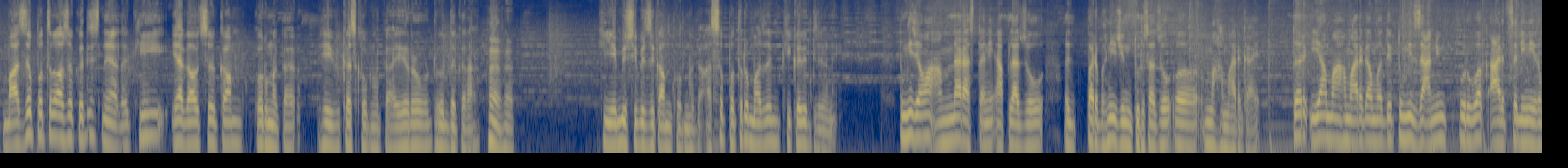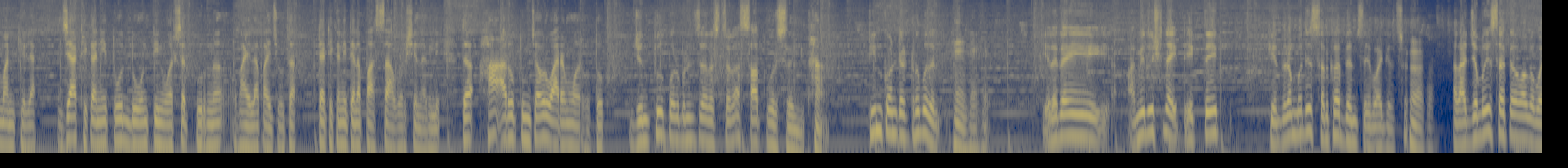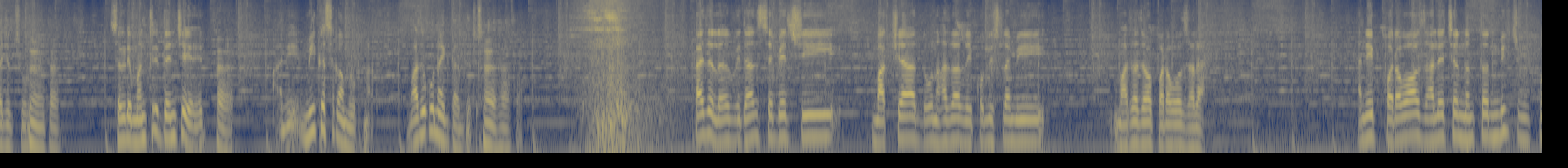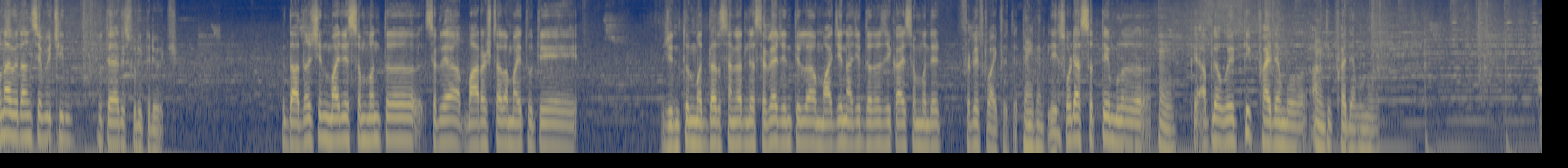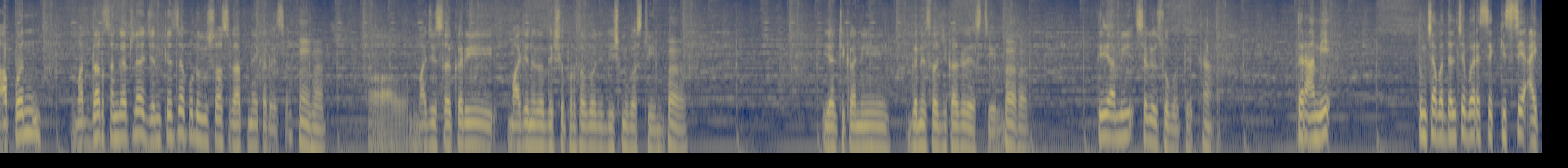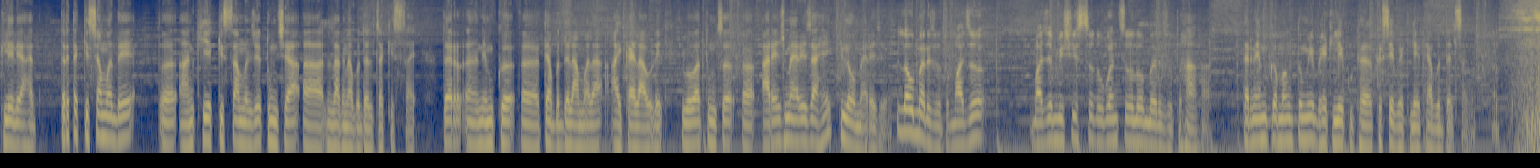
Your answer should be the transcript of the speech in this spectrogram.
माझं पत्र असं कधीच नाही आलं की या गावचं काम करू नका हे विकास करू नका हे रोड रद्द करा. ही एम सी बीचं काम करू नका. असं पत्र माझं मी कधीच दिलं नाही. तुम्ही जेव्हा आमदार असताना आपला जो परभणी जिंतूरचा जो महामार्ग आहे तर या महामार्गामध्ये तुम्ही जाणीवपूर्वक अडचणी निर्माण केल्या. ज्या ठिकाणी तो दोन तीन वर्षात पूर्ण व्हायला पाहिजे होता त्या ठिकाणी त्याला पाच सहा वर्षे लागली. तर हा आरोप तुमच्यावर वारंवार होतो. जिंतूर परभणीच्या रस्त्याला सात वर्ष लागली. हां. तीन कॉन्ट्रॅक्टर बदल याला काही आम्ही दोषी नाहीत. एक तर एक केंद्रामध्ये सरकार त्यांचं आहे राज्यामध्ये सरकार वागा भाजपचं सगळे मंत्री त्यांचे आहेत. आणि मी कसं काम रोखणार? माझं कोण ऐकतात तर काय झालं? विधानसभेची मागच्या दोन हजार एकोणीसला मी माझा जेव्हा पराभव झाला. आणि पराभव झाल्याच्यानंतर मीच पुन्हा विधानसभेची तयारी सुरू केली होती. दादाशी माझे संबंध सगळ्या महाराष्ट्राला माहीत होते. जिंतूर मतदारसंघातल्या सगळ्या जनतेला माझे नाजी दादाचे काय संबंध आहेत सगळेच माहीत होते. थोड्या सत्तेमुळं की आपल्या वैयक्तिक फायद्यामुळं आर्थिक फायद्यामुळं. आपण मतदारसंघातल्या जनतेचा कुठं विश्वासघात नाही करायचा. माझे सहकारी माजी नगराध्यक्ष प्रतापरावजी देशमुख असतील. या ठिकाणी गणेशरावजी काजळे असतील. ते आम्ही सगळे सोबत आहेत. तर आम्ही तुमच्याबद्दलचे बरेचसे किस्से ऐकलेले आहेत. तर त्या किस्स्यामध्ये अ, आणखी एक किस्सा म्हणजे तुमच्या अ, लग्नाबद्दलचा किस्सा आहे. तर अ, नेमकं अ, त्याबद्दल आम्हाला ऐकायला आवडेल की बाबा तुमचं अरेंज मॅरेज आहे की लव्ह मॅरेज आहे? लव्ह मॅरेज होतं. माझं माझ्या मिशीसचं दोघांचं लव्ह मॅरेज होतं. हां हां. तर नेमकं मग तुम्ही भेटले कुठं? कसे भेटले? त्याबद्दल सांगा.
